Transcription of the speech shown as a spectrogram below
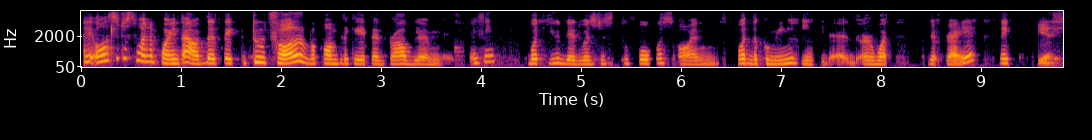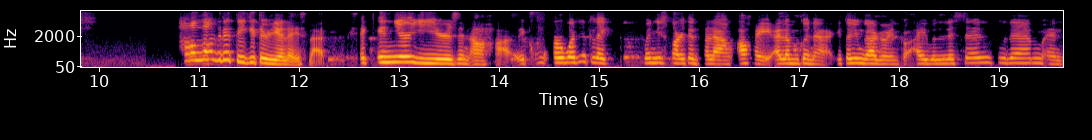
I also just want to point out that like to solve a complicated problem, I think what you did was just to focus on what the community needed or what right like yes how long did it take you to realize that? Like in your years in AHA, like, or was it like when you started pa lang, okay, alam ko na, ito yung gagawin ko. I will listen to them and,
